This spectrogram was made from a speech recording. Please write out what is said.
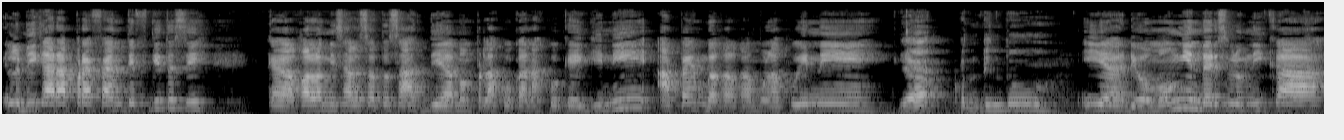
Lebih ke arah preventif gitu sih. Kayak kalau misalnya suatu saat dia memperlakukan aku kayak gini, apa yang bakal kamu lakuin nih? ya penting tuh Iya, diomongin dari sebelum nikah.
